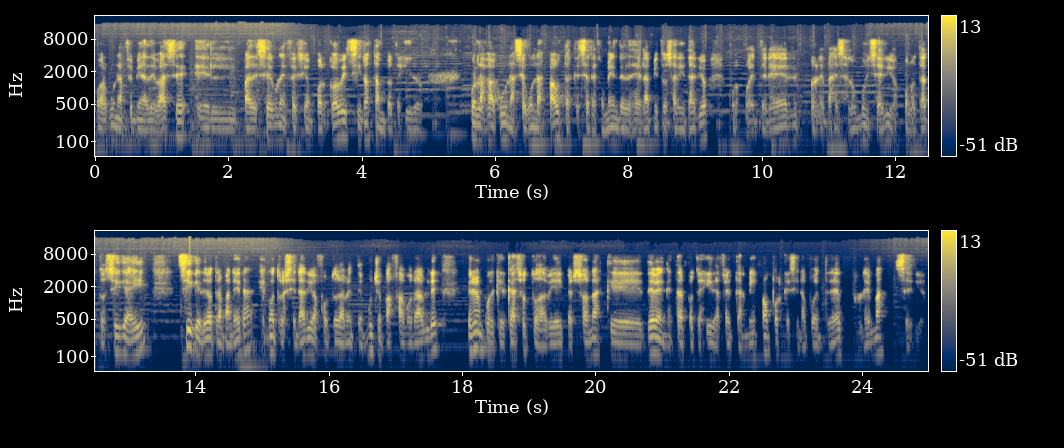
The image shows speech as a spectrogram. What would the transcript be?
o alguna enfermedad de base, el padecer una infección por COVID si no están protegidos por las vacunas, según las pautas que se recomienden desde el ámbito sanitario, pues pueden tener problemas de salud muy serios. Por lo tanto, sigue ahí, sigue de otra manera, en otro escenario afortunadamente mucho más favorable, pero en cualquier caso todavía hay personas que deben estar protegidas frente al mismo porque si no pueden tener problemas serios.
